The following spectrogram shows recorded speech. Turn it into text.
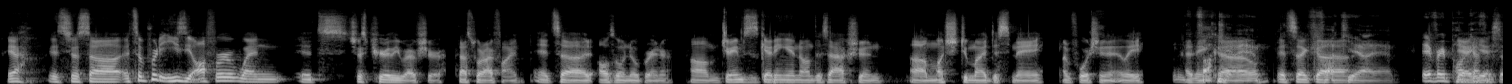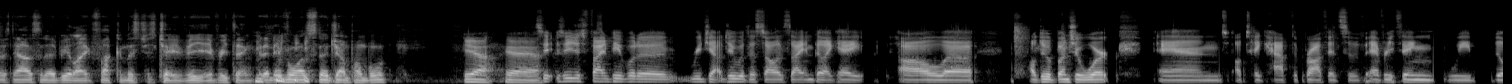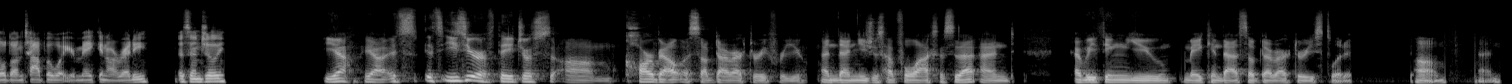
yeah, it's just uh, it's a pretty easy offer when it's just purely rev share. That's what I find. It's uh, also a no brainer. Um, James is getting in on this action uh, much to my dismay, unfortunately. I think Fuck yeah, uh, am. it's like Fuck uh, yeah, I am. Every podcast yes. episode now is going to be like, fucking, let's just JV everything. And then everyone's going to jump on board. yeah, yeah, yeah. So, so you just find people to reach out to with a solid site and be like, hey, I'll uh, I'll do a bunch of work and I'll take half the profits of everything we build on top of what you're making already. Essentially, Yeah, yeah. It's it's easier if they just um, carve out a subdirectory for you, and then you just have full access to that, and everything you make in that subdirectory, split it. Um, and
